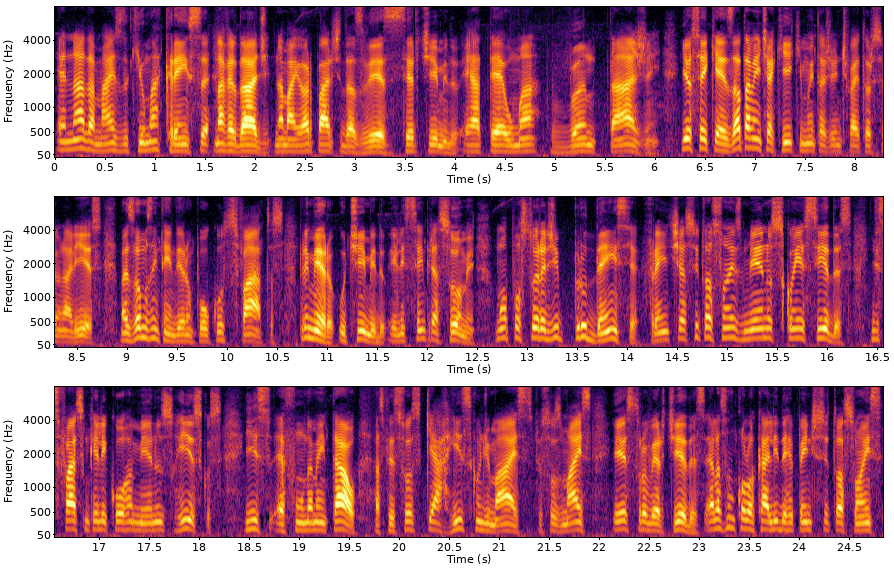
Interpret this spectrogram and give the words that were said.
é nada mais do que uma crença. Na verdade, na maior parte das vezes, ser tímido é até uma vantagem. E eu sei que é exatamente aqui que muita gente vai torcer o nariz, mas vamos entender um pouco os fatos. Primeiro, o tímido, ele sempre assume uma postura de prudência frente a situações menos conhecidas. Isso faz com que ele corra menos riscos. Isso é fundamental. As pessoas que arriscam demais, as pessoas mais extrovertidas, elas vão colocar ali de repente situações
